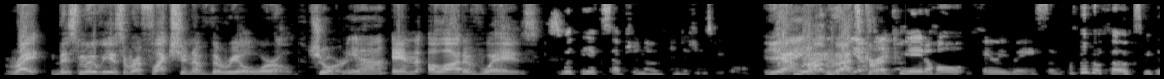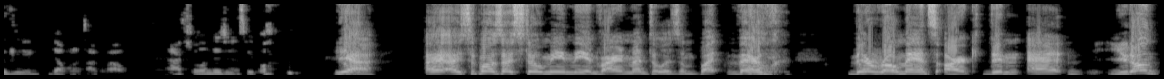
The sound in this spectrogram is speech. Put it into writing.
right? This movie is a reflection of the real world Sure, yeah. yeah. in a lot of ways. with the exception of indigenous people. Yeah, Right. right, that's Yeah, correct. Create a whole fairy race of folks because you don't want to talk about actual indigenous people. Yeah. I, I suppose I still mean the environmentalism, but their their romance arc didn't add you don't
